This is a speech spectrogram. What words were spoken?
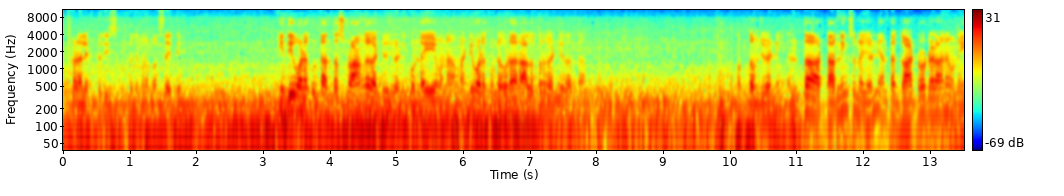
ఇక్కడ లెఫ్ట్ తీసుకుంటుంది మన బస్సు అయితే. కిందికి పడకుండా అంత స్ట్రాంగ్గా కట్టిరు చూడండి. కొండ ఏమన్నా మట్టి పడకుండా కూడా రాళ్ళతో కట్టిరు అంతా. మొత్తం చూడండి. ఎంత టర్నింగ్స్ ఉన్నాయి చూడండి. అంత ఘాట్ రోడ్ అలానే ఉన్నాయి.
